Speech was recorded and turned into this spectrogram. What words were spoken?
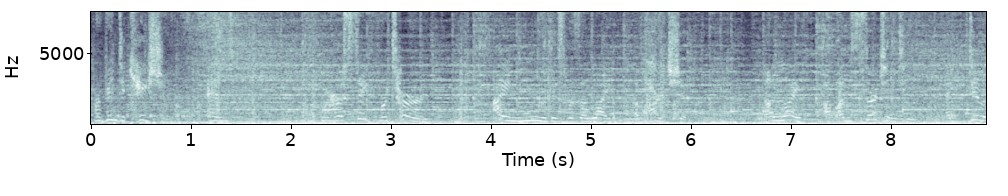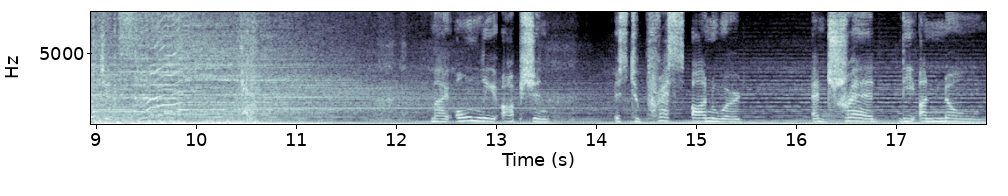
for vindication, and for her safe return. I knew this was a life of hardship, a life of uncertainty and diligence. My only option is to press onward and tread the unknown.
